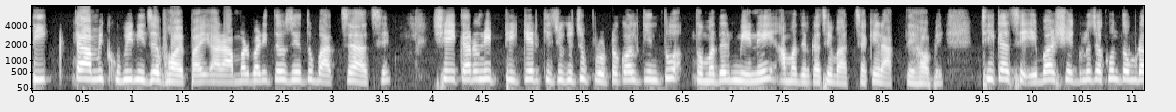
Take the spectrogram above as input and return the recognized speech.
টিকটা আমি খুবই নিজে ভয় পাই। আর আমার বাড়িতেও যেহেতু বাচ্চা আছে, সেই কারণে টিকের কিছু কিছু প্রোটোকল কিন্তু তোমাদের মেনে আমাদের কাছে বাচ্চাকে রাখতে হবে। ঠিক আছে, এবার সেগুলো যখন তোমরা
